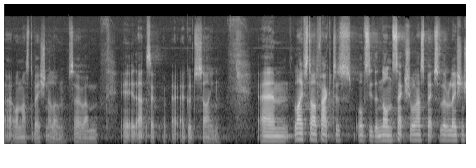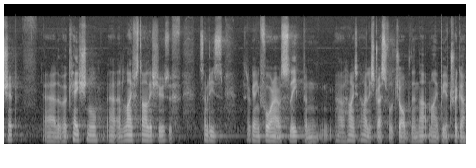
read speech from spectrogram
uh on masturbation alone? So um, it, that's a, a, good sign. Um, lifestyle factors, obviously the non-sexual aspects of the relationship, uh, the vocational and lifestyle issues. If somebody's sort of getting four hours sleep and a high, highly stressful job, then that might be a trigger.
